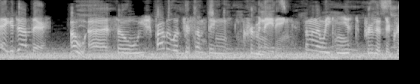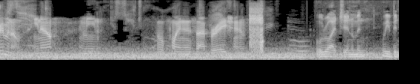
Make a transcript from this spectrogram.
Hey, good job there. Oh, uh, so you should probably look for something incriminating. Something that we can use to prove that they're criminals, you know? I mean, the whole point of this operation. All right, gentlemen. We've been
